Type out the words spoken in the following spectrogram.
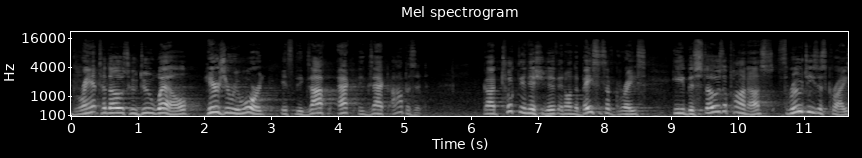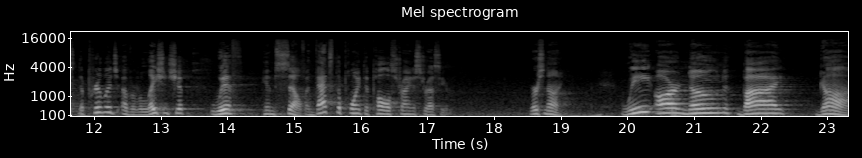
grant to those who do well, here's your reward. It's the exact, exact opposite. God took the initiative, and on the basis of grace, He bestows upon us, through Jesus Christ, the privilege of a relationship with Himself. And that's the point that Paul's trying to stress here. Verse 9 We are known by God.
